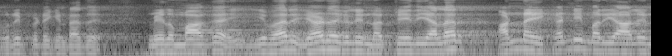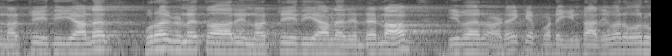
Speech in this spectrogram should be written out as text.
குறிப்பிடுகின்றது. மேலுமாக இவர் ஏழைகளின் நற்செய்தியாளர் அன்னை கன்னிமரியாளின் நற்செய்தியாளர் புறவினத்தாரின் நற்செய்தியாளர் என்றெல்லாம் இவர் அழைக்கப்படுகின்றார். இவர் ஒரு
